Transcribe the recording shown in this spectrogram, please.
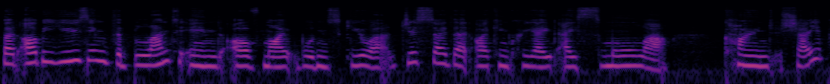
But I'll be using the blunt end of my wooden skewer just so that I can create a smaller coned shape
